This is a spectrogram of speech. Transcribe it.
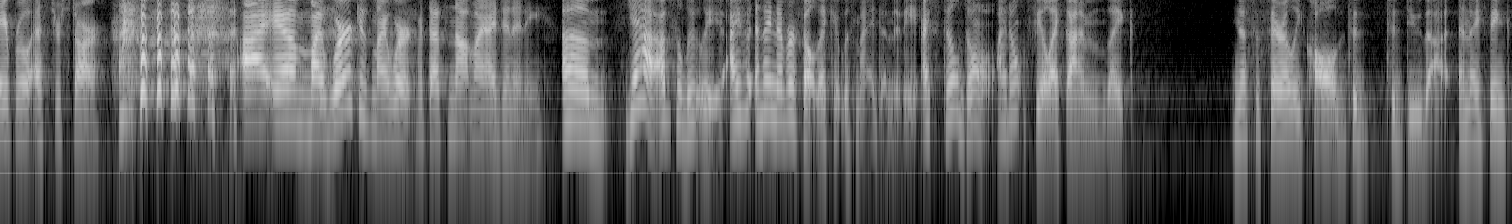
April Esther Starr. I am, my work is my work, but that's not my identity. Um, yeah, absolutely. I and I never felt like it was my identity. I still don't. I don't feel like I'm like necessarily called to to do that. And I think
